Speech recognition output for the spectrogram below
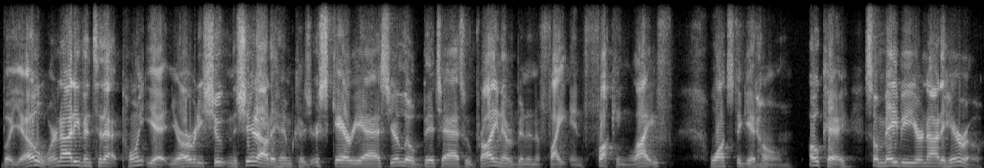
but yo, we're not even to that point yet, and you're already shooting the shit out of him because you're scary ass, you're a little bitch ass who probably never been in a fight in fucking life, wants to get home. Okay, so maybe you're not a hero.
